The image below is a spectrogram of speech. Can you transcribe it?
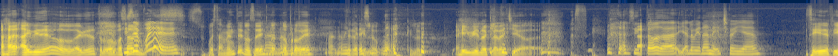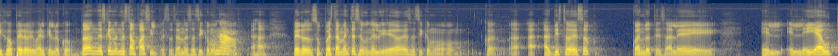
Ajá, hay video, hay video, te lo voy a pasar. Sí se puede. Supuestamente, no sé, no, no, probé. No, me pero interesa. qué loco, qué loco. Ahí viendo a Clara Chía. Así, así toda, ya lo hubieran hecho ya. Sí, de fijo, pero igual que loco. No, no es que no, no es tan fácil, pues, o sea, no es así como No. que... Ajá. Pero supuestamente, según el video, es así como... ¿Has visto eso cuando te sale el, el layout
